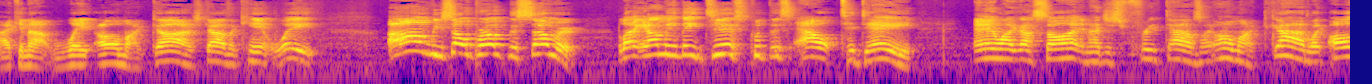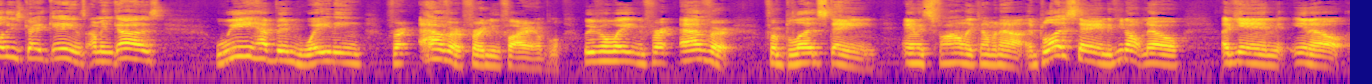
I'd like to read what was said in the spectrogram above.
I cannot wait. Oh my gosh, guys, I can't wait. Gonna be so broke this summer. Like, I mean, they just put this out today. And, like, I saw it and I just freaked out. I was like, oh my god, like, all these great games. I mean, guys, we have been waiting forever for a new Fire Emblem. We've been waiting forever for Bloodstain. And it's finally coming out. And Bloodstain, if you don't know, again, you know,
